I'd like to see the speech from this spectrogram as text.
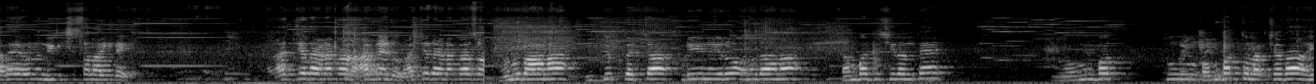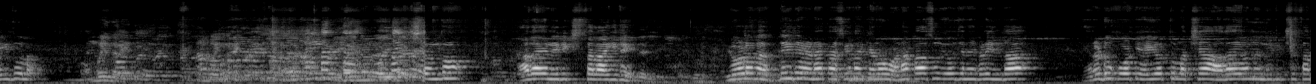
ಆದಾಯವನ್ನು ನಿರೀಕ್ಷಿಸಲಾಗಿದೆ. ರಾಜ್ಯದ ಹಣಕಾಸು ಆರನೇದು ರಾಜ್ಯದ ಹಣಕಾಸು ಅನುದಾನ ವಿದ್ಯುತ್ ವೆಚ್ಚ ಕುಡಿಯುವ ನೀರು ಅನುದಾನ ಸಂಬಂಧಿಸಿದಂತೆ ಒಂಬತ್ತು ಒಂಬತ್ತು ಲಕ್ಷದ ಐದು ಆದಾಯ ನಿರೀಕ್ಷಿಸಲಾಗಿದೆ. ಏಳನೇ ಹದಿನೈದು ಹಣಕಾಸಿನ ಕೆಲವು ಹಣಕಾಸು ಯೋಜನೆಗಳಿಂದ ಎರಡು ಕೋಟಿ ಐವತ್ತು ಲಕ್ಷ ಆದಾಯವನ್ನು ನಿರೀಕ್ಷಿಸಲಾಗಿದೆ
